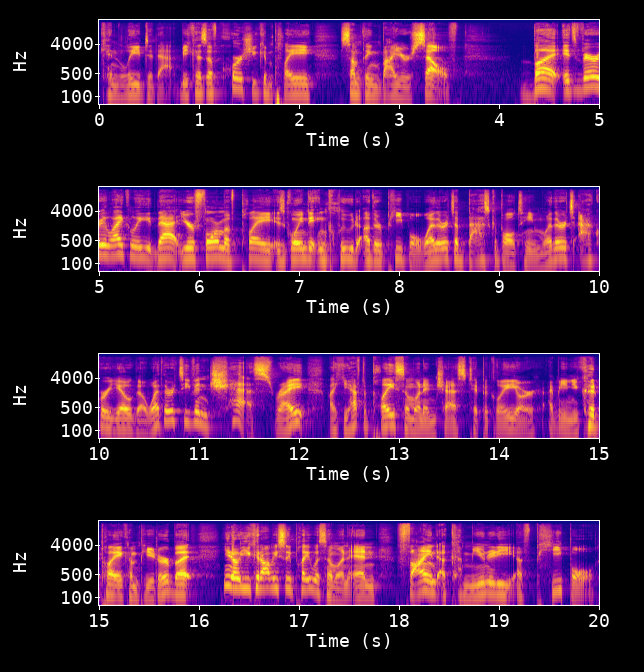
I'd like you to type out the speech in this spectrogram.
can lead to that because, of course, you can play something by yourself. But it's very likely that your form of play is going to include other people, whether it's a basketball team, whether it's acro yoga, whether it's even chess, right? Like you have to play someone in chess typically, or I mean, you could play a computer, but you know, you could obviously play with someone and find a community of people.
